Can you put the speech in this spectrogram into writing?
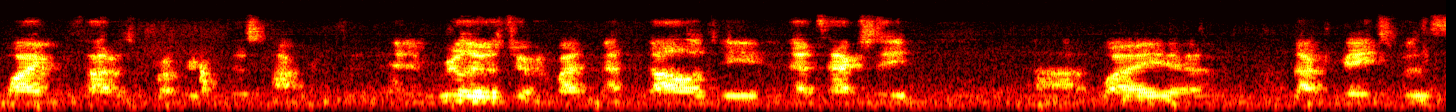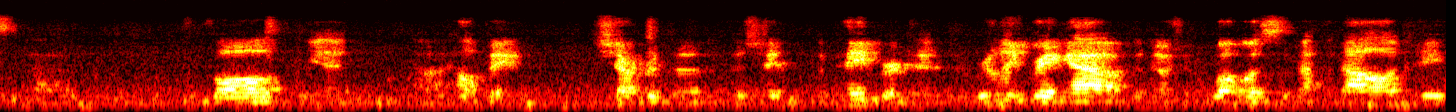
and, why we thought it was appropriate for this conference. And it really was driven by the methodology, and that's actually uh, why uh, Dr. Gates was uh, involved in uh, helping shepherd the, the the paper to to really bring out the notion of what was the methodology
